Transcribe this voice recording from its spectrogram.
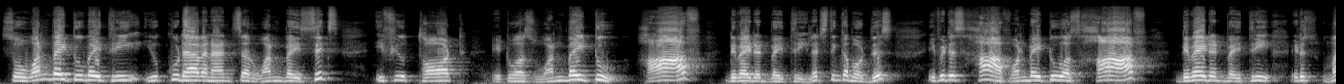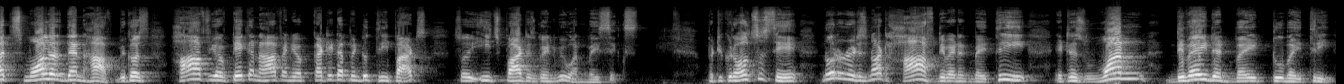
So 1 by 2 by 3 you could have an answer 1 by 6 if you thought it was 1 by 2 half divided by 3. Let's think about this. If it is half 1 by 2 was half divided by 3 it is much smaller than half because half you have taken half and you have cut it up into three parts so each part is going to be 1 by 6 but you could also say, no, no, no, it is not half divided by 3. It is 1 divided by 2 by 3.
